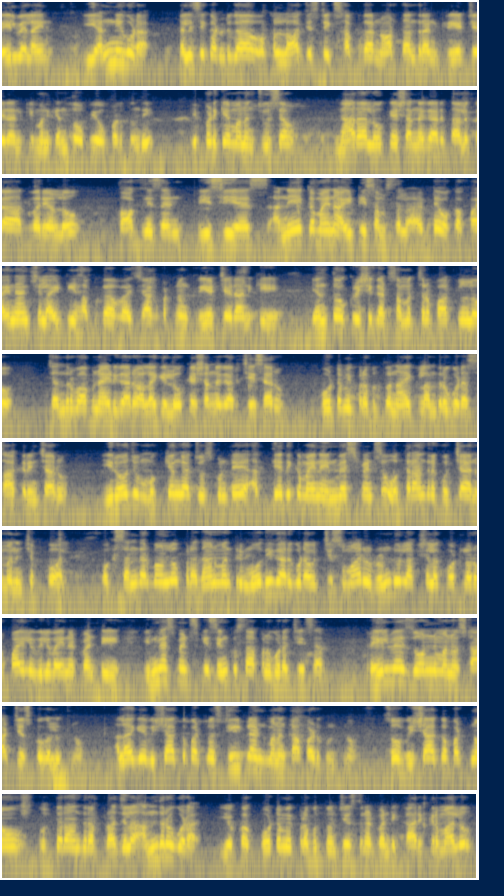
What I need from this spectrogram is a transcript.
రైల్వే లైన్ ఇవన్నీ కూడా కలిసికట్టుగా ఒక లాజిస్టిక్స్ హబ్గా నార్త్ ఆంధ్రాని క్రియేట్ చేయడానికి మనకి ఎంతో ఉపయోగపడుతుంది. ఇప్పటికే మనం చూసాం. నారా లోకేష్ అన్న గారి తాలూకా ఆధ్వర్యంలో కాగ్నిసెంట్ టీసీఎస్ అనేకమైన ఐటీ సంస్థలు అంటే ఒక ఫైనాన్షియల్ ఐటీ హబ్గా విశాఖపట్నం క్రియేట్ చేయడానికి ఎంతో కృషి గత సంవత్సర పాలనలో చంద్రబాబు నాయుడు గారు అలాగే లోకేష్ అన్న గారు చేశారు. కూటమి ప్రభుత్వ నాయకులు అందరూ కూడా సహకరించారు. ఈరోజు ముఖ్యంగా చూసుకుంటే అత్యధికమైన ఇన్వెస్ట్మెంట్స్ ఉత్తరాంధ్రకు వచ్చాయని మనం చెప్పుకోవాలి. ఒక సందర్భంలో ప్రధానమంత్రి మోదీ గారు కూడా వచ్చి సుమారు రెండు లక్షల కోట్ల రూపాయలు విలువైనటువంటి ఇన్వెస్ట్మెంట్స్కి శంకుస్థాపన కూడా చేశారు. రైల్వే జోన్ని మనం స్టార్ట్ చేసుకోగలుగుతున్నాం. అలాగే విశాఖపట్నం స్టీల్ ప్లాంట్ మనం కాపాడుకుంటున్నాం. సో విశాఖపట్నం ఉత్తరాంధ్ర ప్రజల అందరూ కూడా ఈ యొక్క కూటమి ప్రభుత్వం చేస్తున్నటువంటి కార్యక్రమాలు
